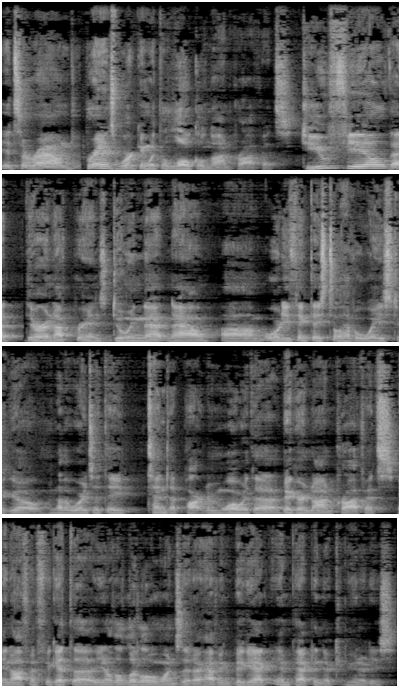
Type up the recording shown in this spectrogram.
It's around brands working with the local nonprofits. Do you feel that there are enough brands doing that now, um, or do you think they still have a ways to go? In other words, that they tend to partner more with the bigger nonprofits and often forget the you know the little ones that are having big impact in their communities.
